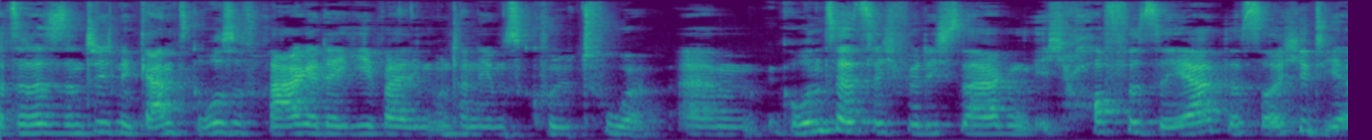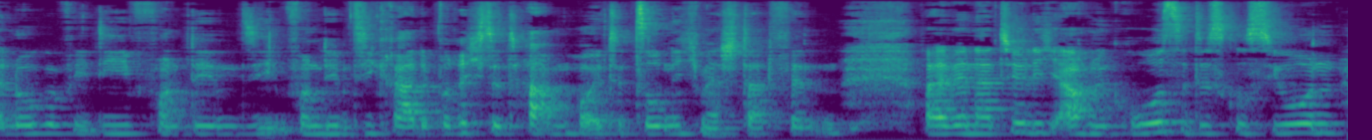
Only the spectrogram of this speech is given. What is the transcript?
Also das ist natürlich eine ganz große Frage der jeweiligen Unternehmenskultur. Ähm, grundsätzlich würde ich sagen, ich hoffe sehr, dass solche Dialoge wie die, von denen Sie, von denen Sie gerade berichtet haben, heute so nicht mehr stattfinden, weil wir natürlich auch eine große Diskussion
